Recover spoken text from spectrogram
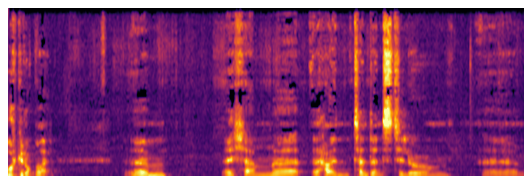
orker dere mer? Um, jeg kommer Jeg har en tendens til å um,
